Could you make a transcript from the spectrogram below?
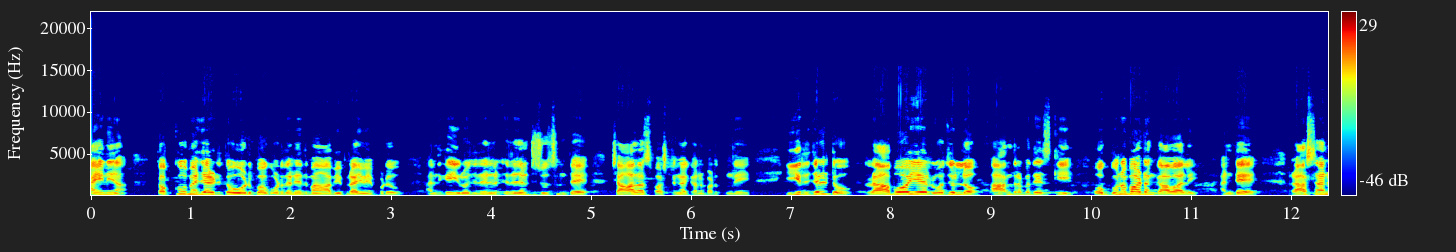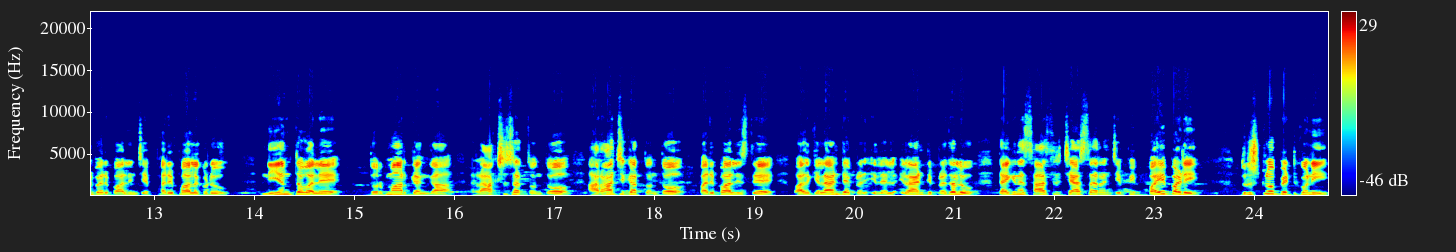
ఆయన తక్కువ మెజారిటీతో ఓడిపోకూడదు అనేది మా అభిప్రాయం ఎప్పుడు. అందుకే ఈరోజు రిజల్ట్ చూస్తుంటే చాలా స్పష్టంగా కనపడుతుంది. ఈ రిజల్ట్ రాబోయే రోజుల్లో ఆంధ్రప్రదేశ్కి ఓ గుణపాఠం కావాలి. అంటే రాష్ట్రాన్ని పరిపాలించే పరిపాలకుడు నియంత వలె దుర్మార్గంగా రాక్షసత్వంతో అరాచకత్వంతో పరిపాలిస్తే వాళ్ళకి ఇలాంటి ప్ర- ఇలాంటి ప్రజలు తగిన శాస్త్రి చేస్తారని చెప్పి భయపడి దృష్టిలో పెట్టుకొని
